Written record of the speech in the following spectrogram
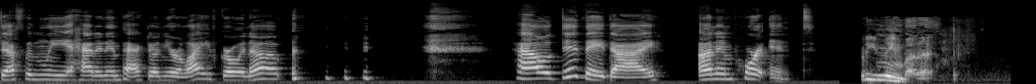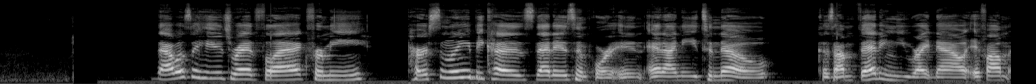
definitely had an impact on your life growing up. How did they die? Unimportant. What do you mean by that? That was a huge red flag for me personally because that is important and I need to know because I'm vetting you right now if I'm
